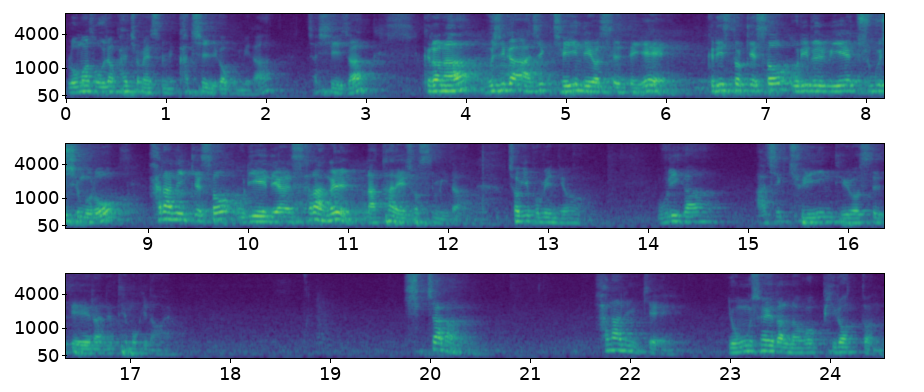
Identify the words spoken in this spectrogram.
로마서 5장 8절 말씀 같이 읽어봅니다. 자, 시작. 그러나 우리가 아직 죄인 되었을 때에 그리스도께서 우리를 위해 죽으심으로 하나님께서 우리에 대한 사랑을 나타내셨습니다. 저기 보면요. 우리가 아직 죄인 되었을 때라는 대목이 나와요. 십자가는 하나님께 용서해 달라고 빌었던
